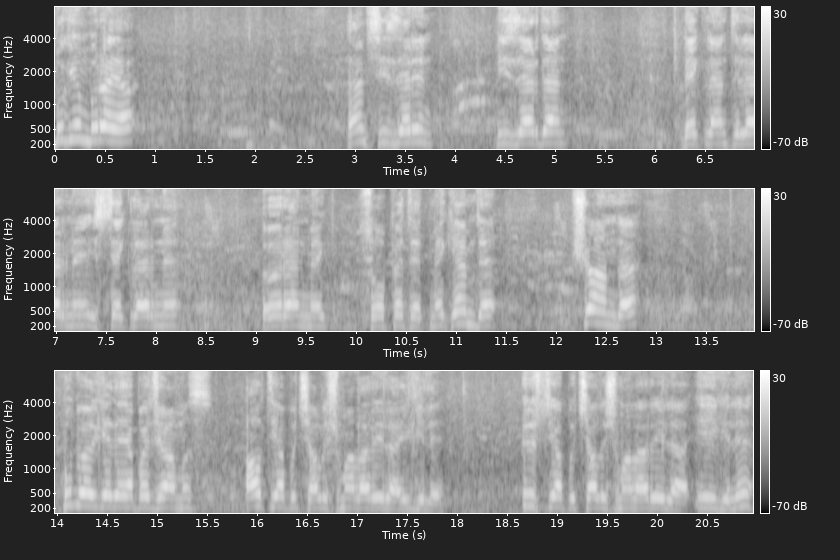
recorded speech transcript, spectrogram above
Bugün buraya hem sizlerin bizlerden beklentilerini, isteklerini öğrenmek, sohbet etmek hem de şu anda bu bölgede yapacağımız altyapı çalışmalarıyla ilgili, üst yapı çalışmalarıyla ilgili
